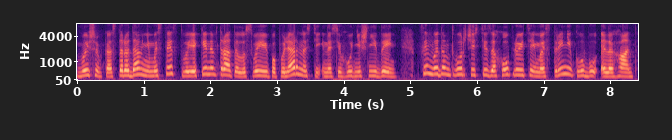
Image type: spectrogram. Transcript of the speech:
Вишивка стародавнє мистецтво, яке не втратило своєї популярності і на сьогоднішній день. Цим видом творчості захоплюються й майстрині клубу Елегант,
